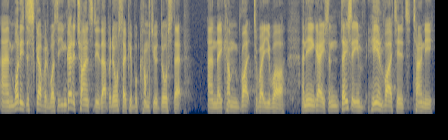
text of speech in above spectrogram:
And what he discovered was that you can go to China to do that, but also people come to your doorstep and they come right to where you are. And he engaged. And basically, he invited Tony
